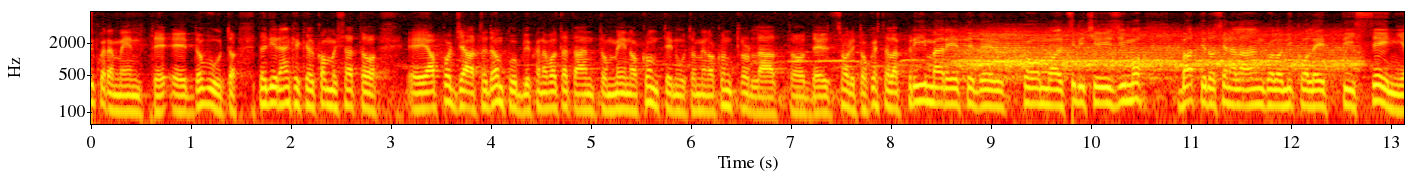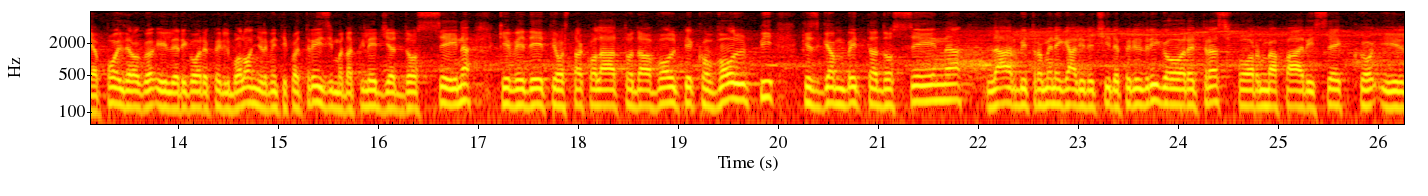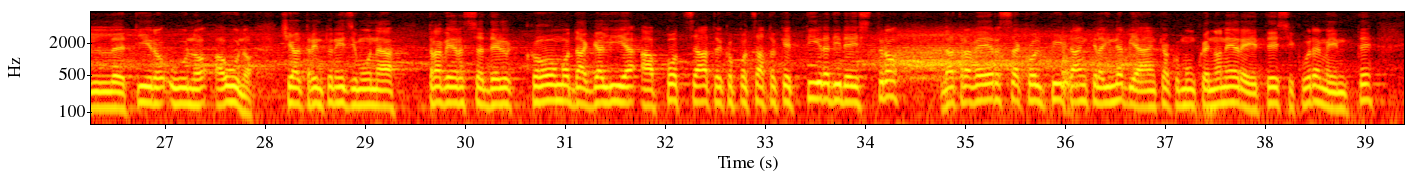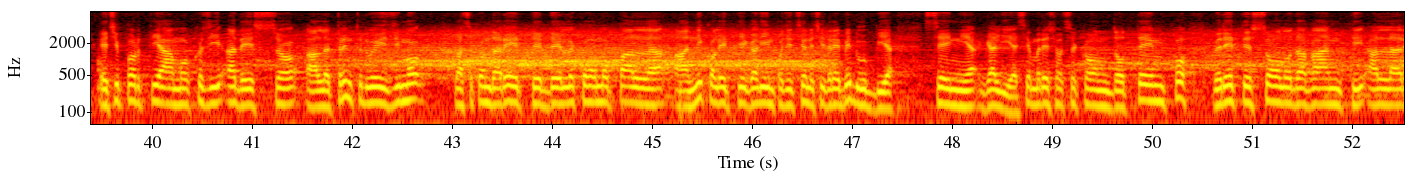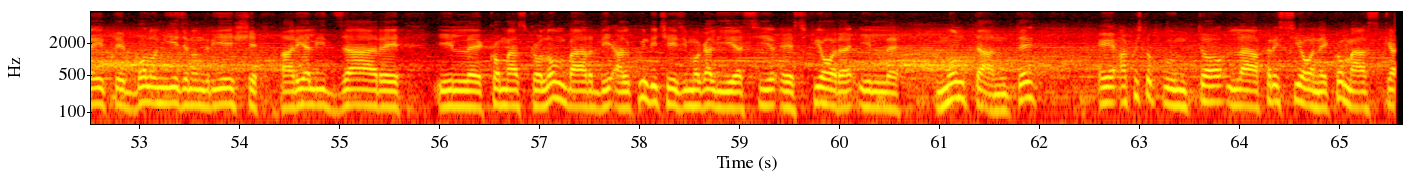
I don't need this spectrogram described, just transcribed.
sicuramente è dovuto. Da dire anche che il Como è stato eh, appoggiato da un pubblico una volta tanto meno contenuto, meno controllato del solito. Questa è la prima rete del Como al sedicesimo, batte Dossena all'angolo, Nicoletti segna, poi il rigore per il Bologna, il ventiquattresimo da Pileggi a Dossena, che vedete ostacolato da Volpi, ecco Volpi che sgambetta Dossena, l'arbitro Menegali decide per il rigore, trasforma pari secco il tiro 1 a 1. C'è al trentunesimo una traversa del Como da Galia a Pozzato, ecco Pozzato che tira di destro, la traversa colpita anche la linea bianca, comunque non è rete sicuramente e ci portiamo così adesso al 32esimo, la seconda rete del Como, palla a Nicoletti e Galia in posizione ci darebbe dubbia, segna Galia. Siamo adesso al secondo tempo, vedete solo davanti alla rete bolognese non riesce a realizzare il Comasco Lombardi, al quindicesimo Galia eh, sfiora il montante e a questo punto la pressione comasca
